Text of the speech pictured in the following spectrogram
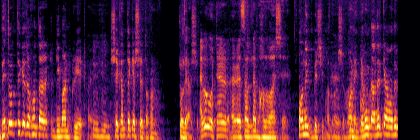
ভেতর থেকে যখন তার একটা ডিমান্ড ক্রিয়েট হয় সেখান থেকে সে তখন চলে আসে। এবং ওটার রেজাল্টটা ভালো আসে। অনেক বেশি ভালো আসে অনেক। এবং তাদেরকে আমাদের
